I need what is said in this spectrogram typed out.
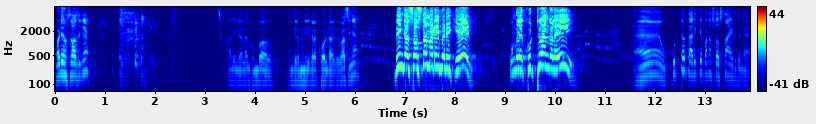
மறுபடியும் சுவாசிங்க காலையில எல்லாம் ரொம்ப அஞ்சரை மணிக்கெல்லாம் கோல்டாக இருக்குது. வாசிங்க. நீங்கள் சொஸ்தம் அடையும்படிக்கு உங்களை குற்றங்களை ஆ, குற்றத்தை அறிக்கை பண்ண சொஸ்தம் ஆயிடுதுங்க.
